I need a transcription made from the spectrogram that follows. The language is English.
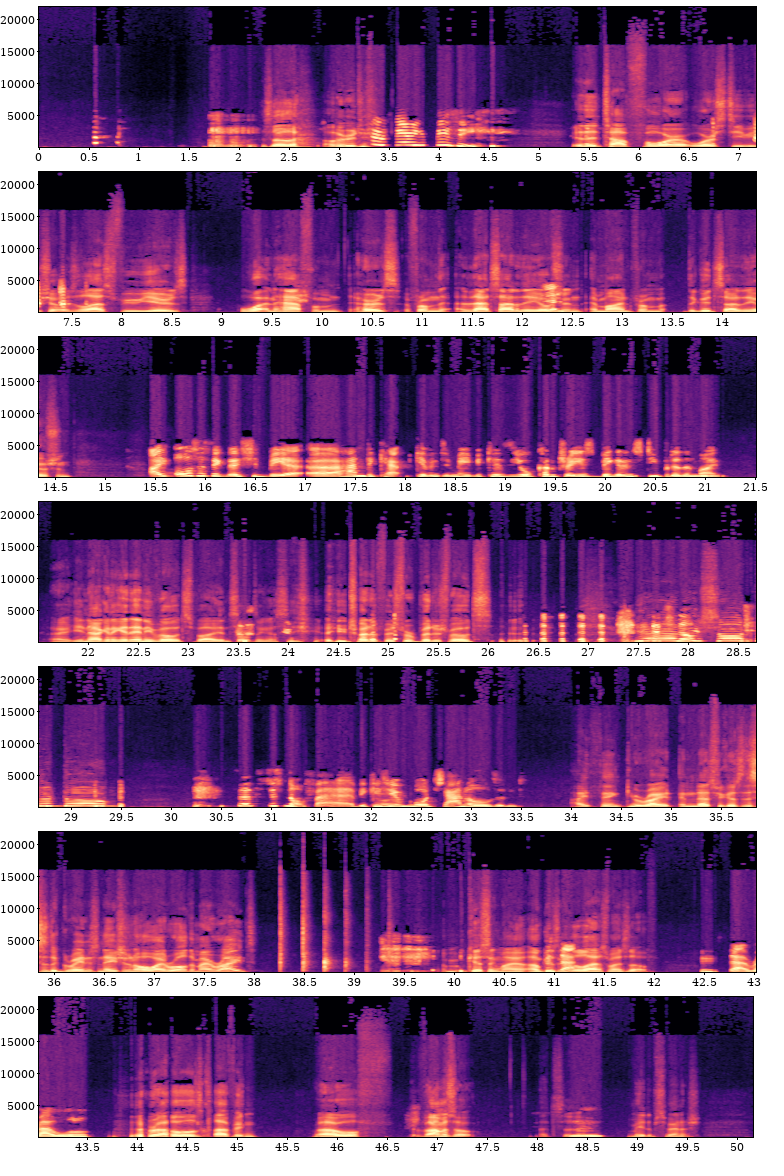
so I'll read you I'm very busy. Are the top four worst TV shows the last few years. One and a half from hers from th- that side of the ocean, and mine from the good side of the ocean. I also think there should be a, a handicap given to me because your country is bigger and stupider than mine. All right, you're not going to get any votes by insulting us. Are you trying to fish for British votes? yeah, not- they suck. They're dumb. That's just not fair because you have more channels and I think you're right, and that's because this is the greatest nation in the whole wide world. Am I right? I'm kissing my. I'm kissing that? the last myself. who's that Raoul? Raul is clapping. Raul Vamaso. That's uh, Hmm. made up Spanish.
